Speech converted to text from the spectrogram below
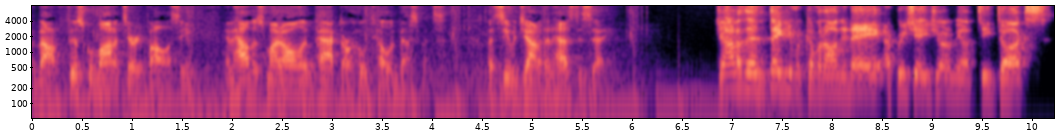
about fiscal monetary policy, and how this might all impact our hotel investments. Let's see what Jonathan has to say. Jonathan, thank you for coming on today. I appreciate you joining me on Teague Talks.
